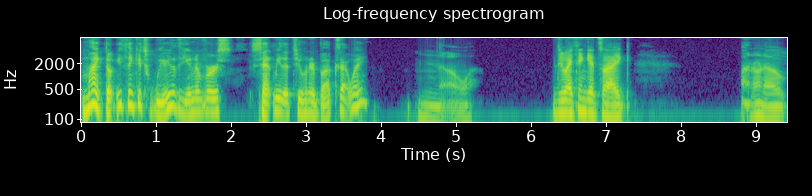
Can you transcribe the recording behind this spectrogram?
mike don't you think it's weird that the universe sent me the 200 bucks that way? No. Do i think it's like i don't know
